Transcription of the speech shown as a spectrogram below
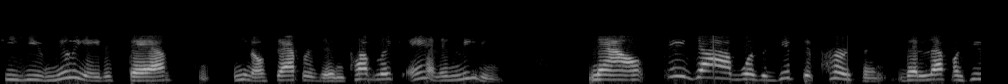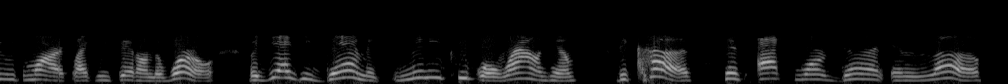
He humiliated staff, you know, staffers in public and in meetings. Now, Steve Jobs was a gifted person that left a huge mark, like we said, on the world, but yet he damaged many people around him because his acts weren't done in love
